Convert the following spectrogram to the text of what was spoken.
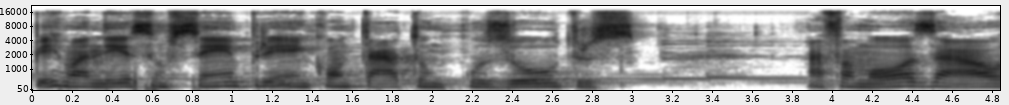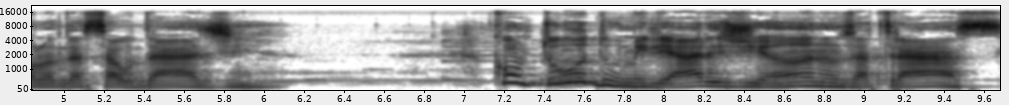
permaneçam sempre em contato com os outros, a famosa aula da saudade. Contudo, milhares de anos atrás,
